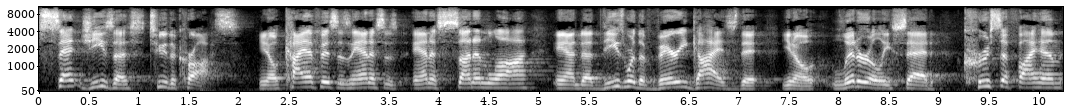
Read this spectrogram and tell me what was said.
sent Jesus to the cross. You know, Caiaphas is Annas' Annas' son-in-law, and uh, these were the very guys that, you know, literally said, crucify him,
